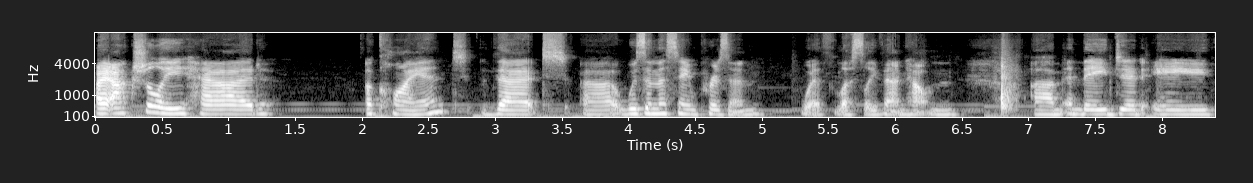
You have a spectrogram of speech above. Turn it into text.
I actually had a client that uh, was in the same prison with Leslie Van Houten, um, and they did a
